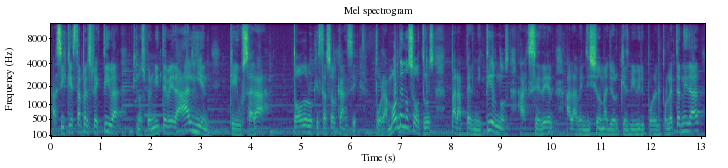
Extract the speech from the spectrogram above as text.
Así que esta perspectiva nos permite ver a alguien que usará todo lo que está a su alcance por amor de nosotros para permitirnos acceder a la bendición mayor que es vivir por Él por la eternidad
